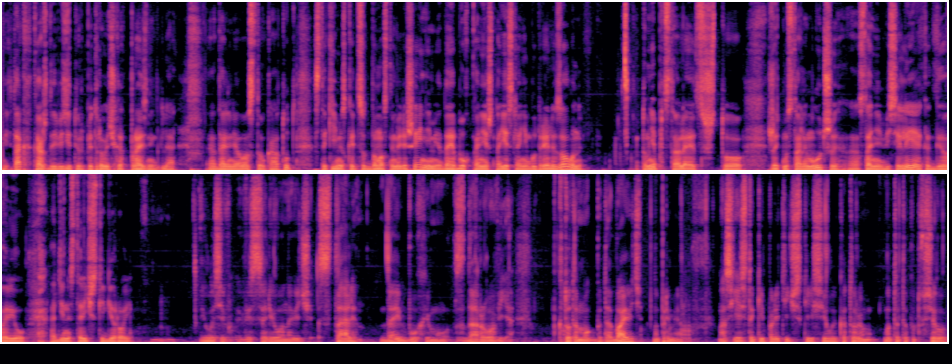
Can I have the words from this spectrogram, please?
и так каждый визит Юрия Петровича как праздник для э, Дальнего Востока. А тут с такими, сказать, судьбоносными решениями, дай бог, конечно, если они будут реализованы, то мне представляется, что жить мы станем лучше, э, станем веселее, как говорил один исторический герой. Иосиф Виссарионович Сталин, дай бог ему здоровья. Кто-то мог бы добавить, например. У нас есть такие политические силы, которым вот это вот все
